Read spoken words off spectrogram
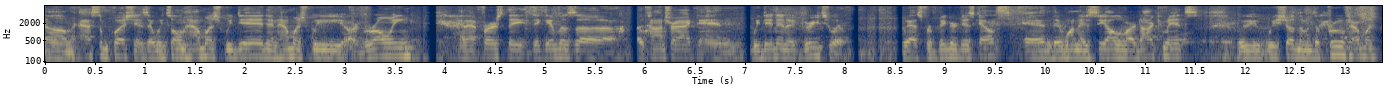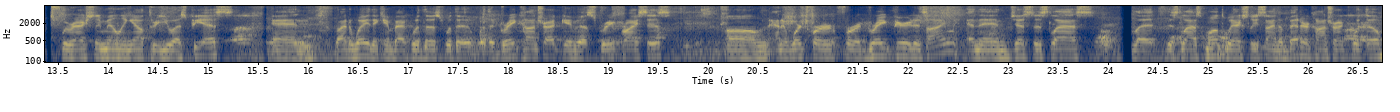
um, ask some questions, and we told them how much we did and how much we are growing. And at first, they they gave us a, a contract, and we didn't agree to it. We asked for bigger discounts, and they wanted to see all of our documents. We, we showed them the proof how much we were actually mailing out through USPS, and right away they came back with us with a with a great contract, gave us great prices, um, and it worked for for a great period of time. And then just this last this last month, we actually signed a better contract with them.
